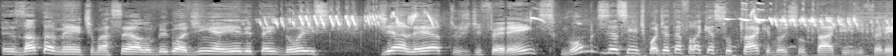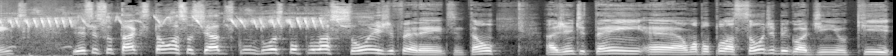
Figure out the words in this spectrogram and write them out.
Exatamente, Marcelo. O bigodinho ele tem dois dialetos diferentes. Vamos dizer assim, a gente pode até falar que é sotaque, dois sotaques diferentes. E esses sotaques estão associados com duas populações diferentes. Então, a gente tem é, uma população de bigodinho que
